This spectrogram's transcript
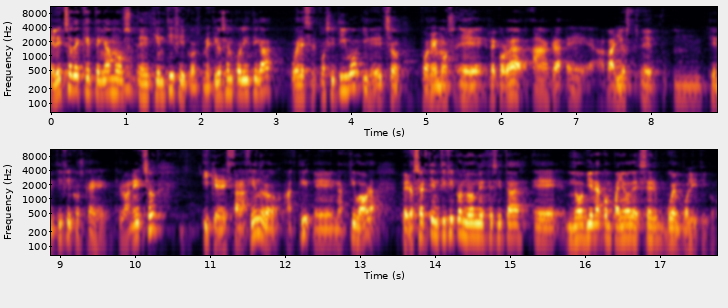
el hecho de que tengamos eh, científicos metidos en política puede ser positivo y, de hecho, podemos eh, recordar a, varios mm, científicos que, lo han hecho y que están haciéndolo en activo ahora. Pero ser científico no necesita, no viene acompañado de ser buen político.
